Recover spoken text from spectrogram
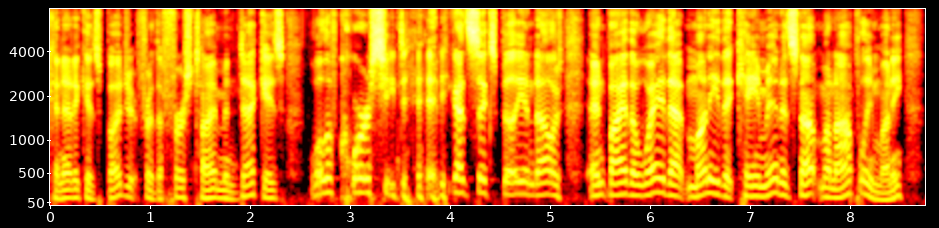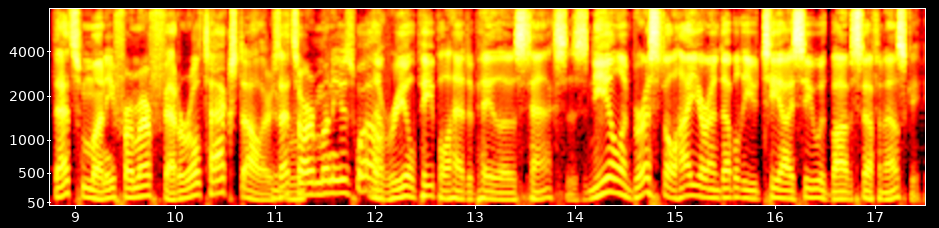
Connecticut's budget for the first time in decades. Well, of course he did. He got six billion dollars, and by the way, that money that came in, it's not monopoly money. That's money from our federal tax dollars. That's our money as well. The real people had to pay those taxes. Neil in Bristol, hi, you're on WTIC with Bob Stefanowski.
